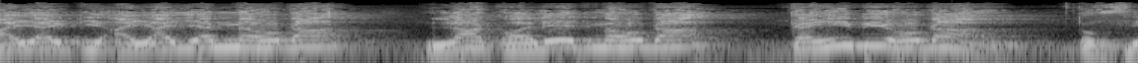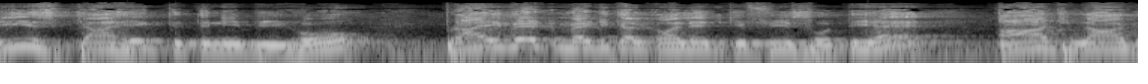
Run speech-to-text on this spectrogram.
आईआईटी आईआईएम में होगा लॉ कॉलेज में होगा, कहीं भी होगा तो फ़ीस चाहे कितनी भी हो, प्राइवेट मेडिकल कॉलेज की फ़ीस होती है आठ लाख,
